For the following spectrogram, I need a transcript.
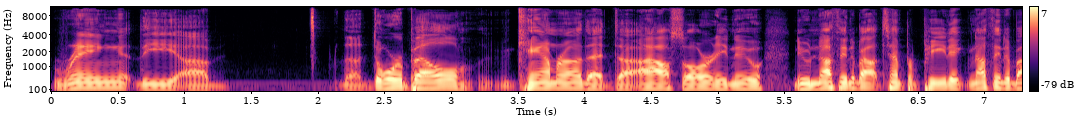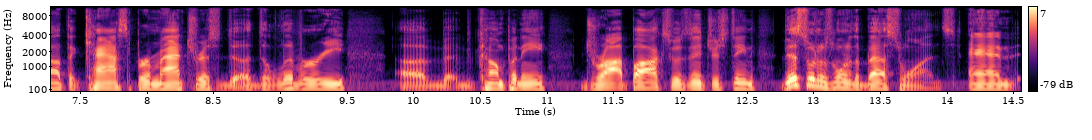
Ring the uh, the doorbell camera that uh, I also already knew. Knew nothing about Tempur-Pedic, nothing about the Casper mattress d- delivery uh, company. Dropbox was interesting. This one was one of the best ones. And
